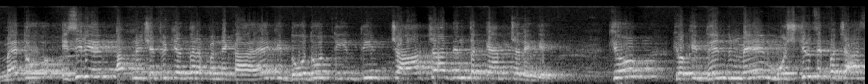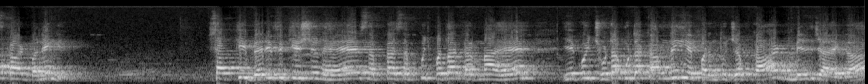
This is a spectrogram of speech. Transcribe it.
मैं तो इसीलिए अपने क्षेत्र के अंदर अपन ने कहा है कि दो दो, तीन तीन, चार चार दिन तक कैंप चलेंगे। क्यों? क्योंकि दिन में मुश्किल से पचास कार्ड बनेंगे। सबकी वेरिफिकेशन है, सबका सब कुछ पता करना है। ये कोई छोटा मोटा काम नहीं है, परंतु जब कार्ड मिल जाएगा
